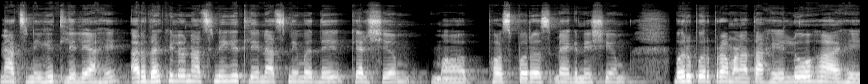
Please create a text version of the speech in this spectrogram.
नाचणी घेतलेली आहे. अर्धा किलो नाचणी घेतली. नाचणीमध्ये कॅल्शियम म फॉस्फरस मॅग्नेशियम भरपूर प्रमाणात आहे. लोह आहे.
